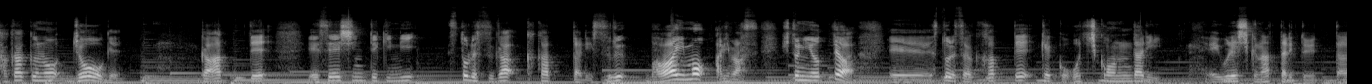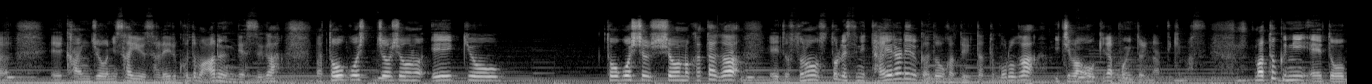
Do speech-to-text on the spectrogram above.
価格の上下があって、え精神的にストレスがかかったりする場合もあります。人によっては、えー、ストレスがかかって結構落ち込んだり、えー、嬉しくなったりといった、えー、感情に左右されることもあるんですが、まあ、統合失調症の影響統合失調症の方が、えーと、そのストレスに耐えられるかどうかといったところが一番大きなポイントになってきます。まあ、特に、えーと、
